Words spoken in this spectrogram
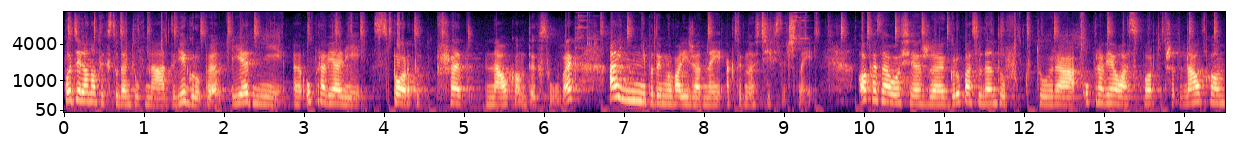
Podzielono tych studentów na dwie grupy. Jedni e, uprawiali sport przed nauką tych słówek, a inni nie podejmowali żadnej aktywności fizycznej. Okazało się, że grupa studentów, która uprawiała sport przed nauką,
